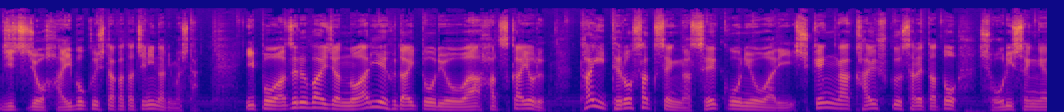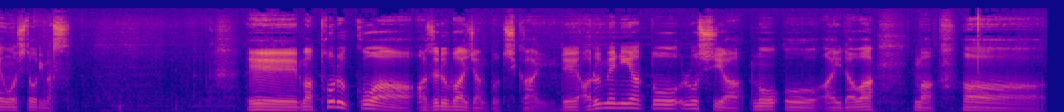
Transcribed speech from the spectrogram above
実上敗北した形になりました。一方アゼルバイジャンのアリエフ大統領は20日夜対テロ作戦が成功に終わり主権が回復されたと勝利宣言をしております。えーまあ、トルコはアゼルバイジャンと近い。でアルメニアとロシアの間は、まあ、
